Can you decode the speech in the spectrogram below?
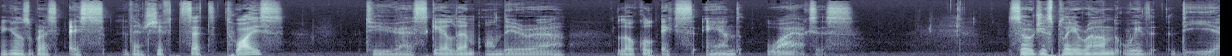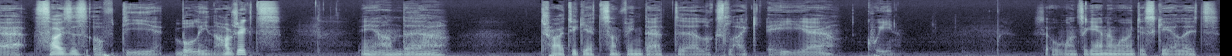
you can also press S then shift Z twice to uh, scale them on their uh, local x and y axis So just play around with the uh, sizes of the Boolean objects and uh, try to get something that uh, looks like a uh, queen. So once again I'm going to scale it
